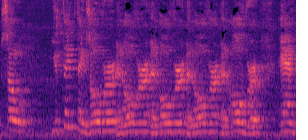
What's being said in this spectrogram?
so you think things over and over and over and over and over, and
